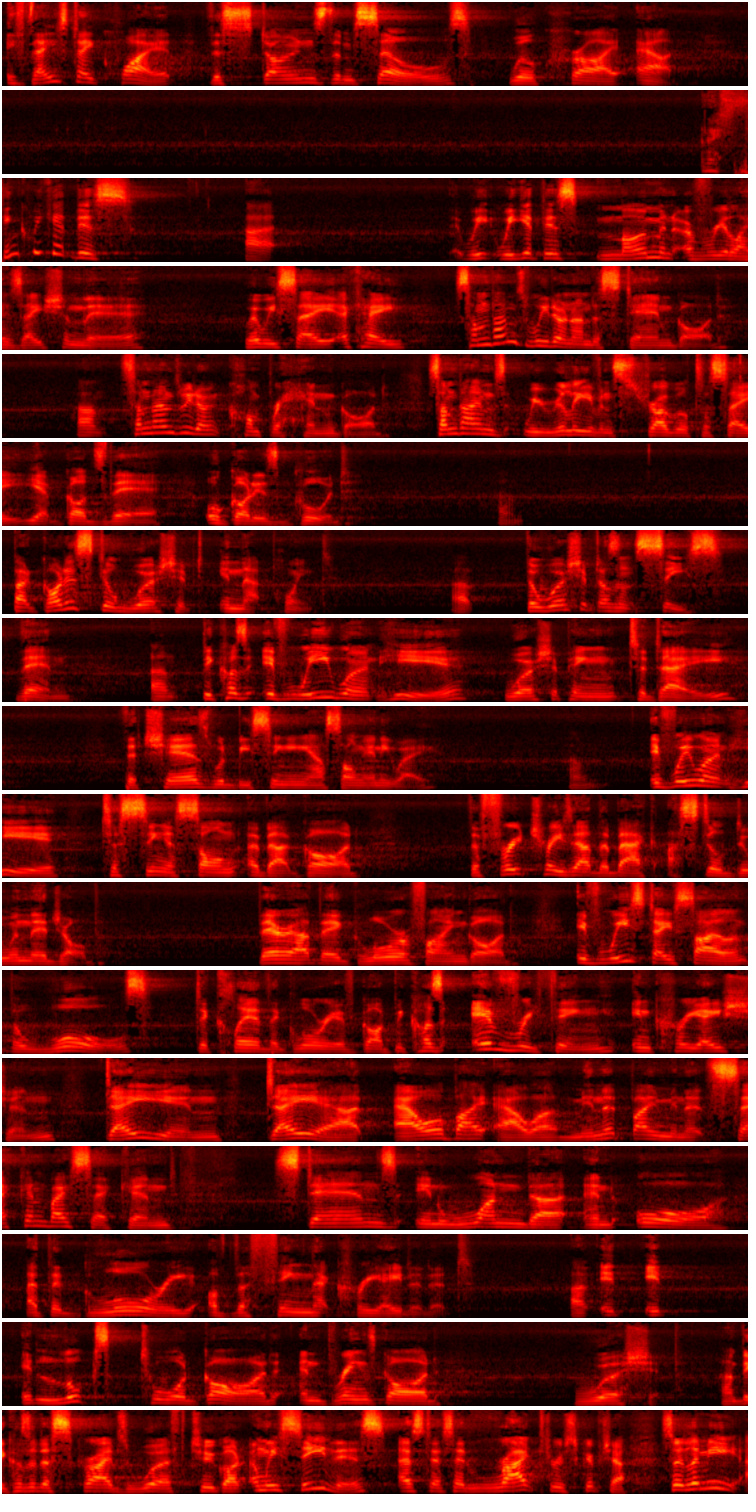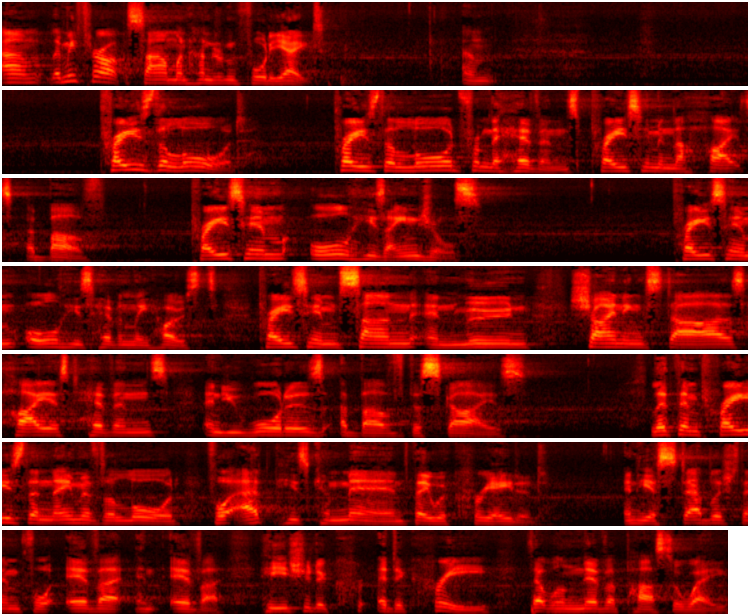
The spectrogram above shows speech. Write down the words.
If they stay quiet, the stones themselves will cry out. And I think we get this, uh, we, we get this moment of realization there where we say, okay, sometimes we don't understand God. Um, sometimes we don't comprehend God. Sometimes we really even struggle to say, yep, yeah, God's there or God is good. But God is still worshipped in that point. Uh, the worship doesn't cease then. Um, because if we weren't here worshipping today, the chairs would be singing our song anyway. Um, if we weren't here to sing a song about God, the fruit trees out the back are still doing their job. They're out there glorifying God. If we stay silent, the walls declare the glory of God because everything in creation, day in, day out, hour by hour, minute by minute, second by second, stands in wonder and awe at the glory of the thing that created it. Uh, it, it, it looks toward God and brings God worship um, because it ascribes worth to God. And we see this, as Steph said, right through Scripture. So let me, um, let me throw up Psalm 148. Um, praise the Lord. Praise the Lord from the heavens. Praise him in the heights above. Praise him, all his angels. Praise him, all his heavenly hosts. Praise him, sun and moon, shining stars, highest heavens, and you waters above the skies. Let them praise the name of the Lord, for at his command they were created, and he established them forever and ever. He issued a, decree that will never pass away.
